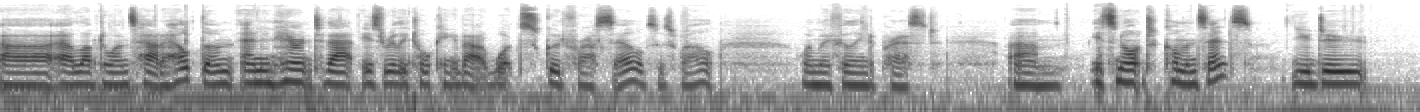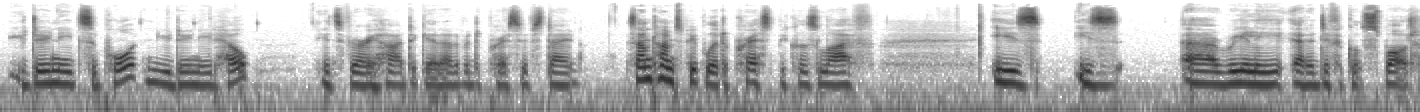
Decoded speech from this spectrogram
uh, our loved ones, how to help them, and inherent to that is really talking about what's good for ourselves as well when we're feeling depressed. Um, it's not common sense. You do you do need support and you do need help. It's very hard to get out of a depressive state. Sometimes people are depressed because life is is really at a difficult spot.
